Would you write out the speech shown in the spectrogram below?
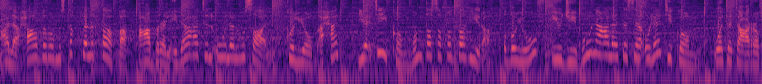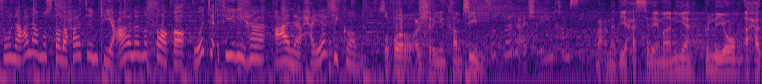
على حاضر ومستقبل الطاقة عبر الإذاعة الأولى الوصال. كل يوم أحد يأتيكم منتصف الظهيرة. ضيوف يجيبون على تساؤلاتكم وتتعرفون على مصطلحات في عالم الطاقة وتأثيرها على حياتكم. صفر عشرين خمسين. صفر عشرين خمسين. مع مديحة السليمانية كل يوم أحد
